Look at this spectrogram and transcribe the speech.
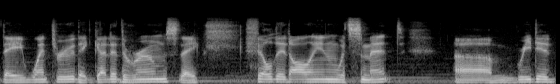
they went through they gutted the rooms they filled it all in with cement um, redid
